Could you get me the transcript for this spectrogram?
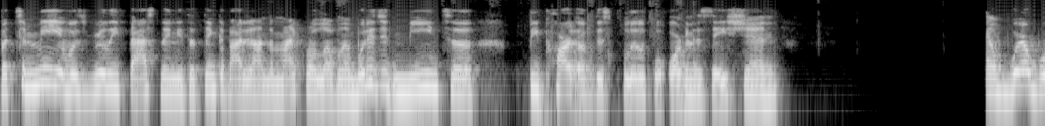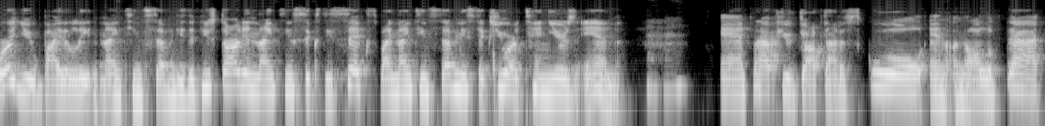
But to me, it was really fascinating to think about it on the micro level and what did it mean to be part of this political organization and where were you by the late 1970s? If you started in 1966, by 1976, you are 10 years in. Mm-hmm. And perhaps you've dropped out of school and, and all of that,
